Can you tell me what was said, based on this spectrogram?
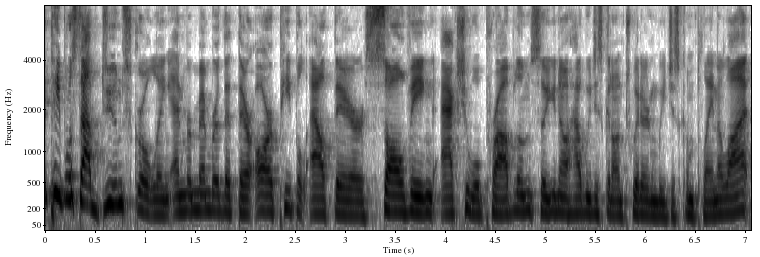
get people to stop doom scrolling and remember that there are people out there solving actual problems. So you know how we just get on Twitter and we just complain a lot.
